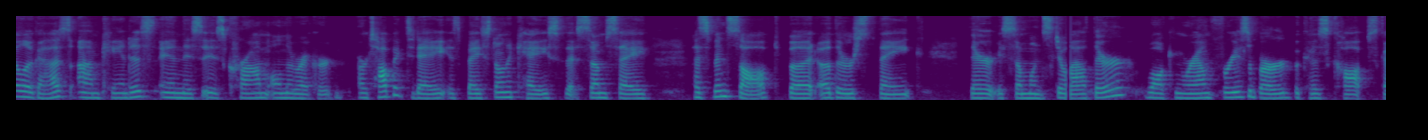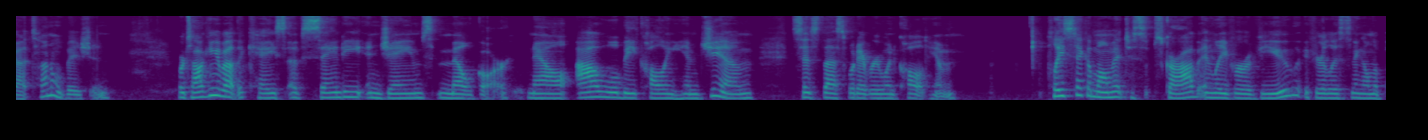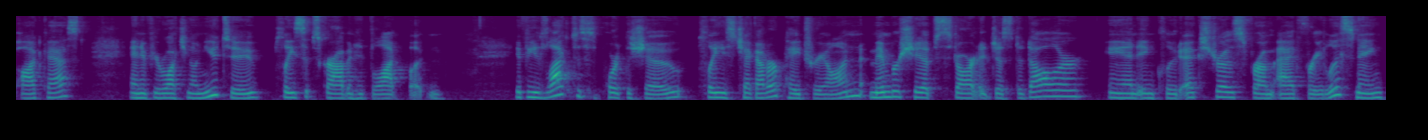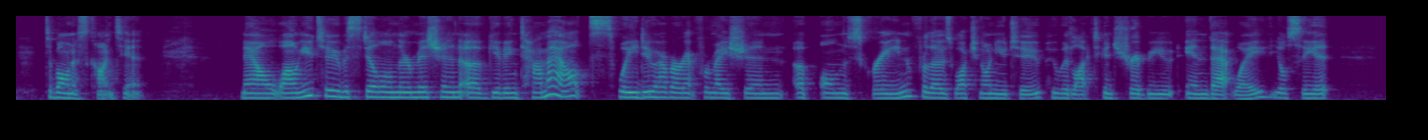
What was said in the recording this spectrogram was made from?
Hello, guys. I'm Candace, and this is Crime on the Record. Our topic today is based on a case that some say has been solved, but others think there is someone still out there walking around free as a bird because cops got tunnel vision. We're talking about the case of Sandy and James Melgar. Now, I will be calling him Jim since that's what everyone called him. Please take a moment to subscribe and leave a review if you're listening on the podcast. And if you're watching on YouTube, please subscribe and hit the like button. If you'd like to support the show, please check out our Patreon. Memberships start at just a dollar and include extras from ad free listening to bonus content. Now, while YouTube is still on their mission of giving timeouts, we do have our information up on the screen for those watching on YouTube who would like to contribute in that way. You'll see it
